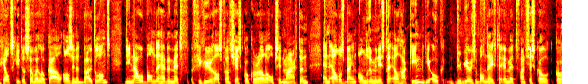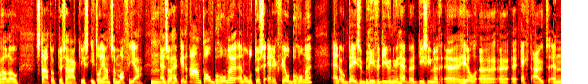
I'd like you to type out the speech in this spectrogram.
geldschieters... zowel lokaal als in het buitenland... die nauwe banden hebben met figuren als Francesco Corallo op Sint Maarten... en elders bij een andere minister, El Hakim... die ook dubieuze banden heeft met Francesco Corallo... staat ook tussen haakjes Italiaanse maffia. Hmm. En zo heb je een aantal bronnen en ondertussen erg veel bronnen. En ook deze brieven die we nu hebben, die zien er uh, heel uh, uh, echt uit. En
